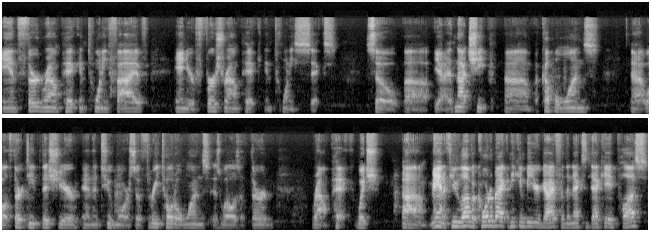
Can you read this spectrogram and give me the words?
and third round pick in 25 and your first round pick in 26. So uh, yeah, it's not cheap. Um, a couple ones, uh, well, 13th this year, and then two more. So three total ones as well as a third round pick. Which, um, man, if you love a quarterback and he can be your guy for the next decade plus,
